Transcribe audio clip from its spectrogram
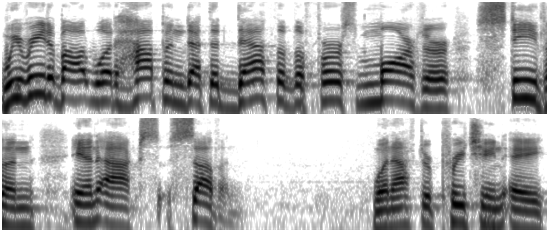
we read about what happened at the death of the first martyr, Stephen, in Acts 7, when after preaching a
